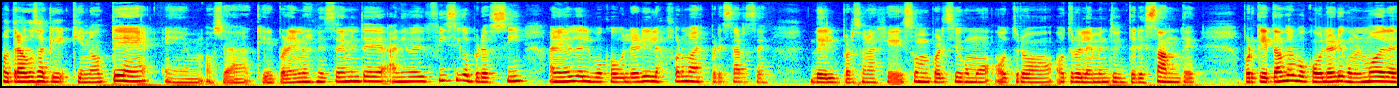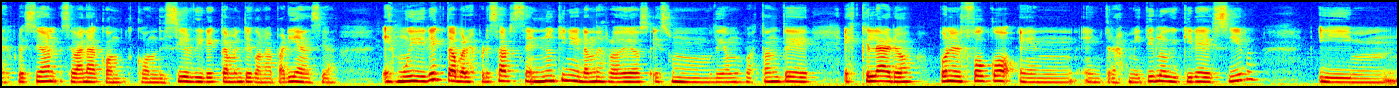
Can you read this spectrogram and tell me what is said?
Otra cosa que, noté, em, o sea, que por ahí no es necesariamente a nivel físico, pero sí a nivel del vocabulario y la forma de expresarse del personaje. Eso me pareció como otro, otro elemento interesante, porque tanto el vocabulario como el modo de expresión se van a condecir directamente con la apariencia. Es muy directa para expresarse, no tiene grandes rodeos, es un, digamos, bastante, es claro, pone el foco en, en transmitir lo que quiere decir y mm,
